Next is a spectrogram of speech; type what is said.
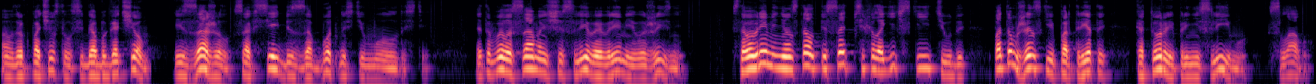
Он вдруг почувствовал себя богачом и зажил со всей беззаботностью молодости. Это было самое счастливое время его жизни. С того времени он стал писать психологические этюды, потом женские портреты, которые принесли ему славу.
